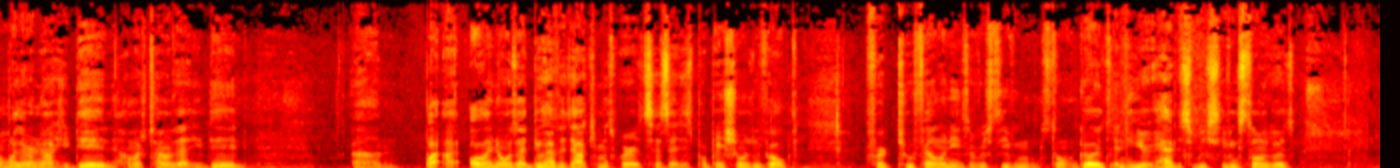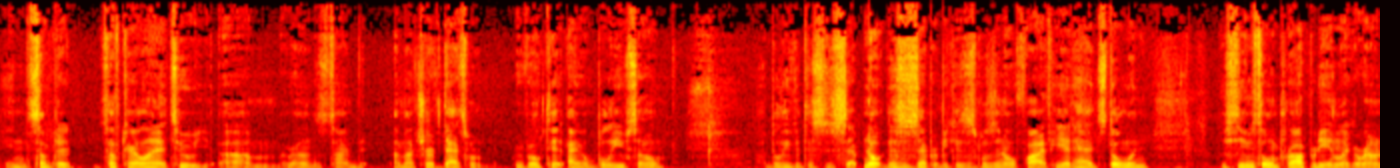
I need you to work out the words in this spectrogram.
on whether or not he did, how much time of that he did. Um, but I, all I know is I do have the documents where it says that his probation was revoked for two felonies of receiving stolen goods, and he had receiving stolen goods in Sumter, South Carolina too. Um, around this time, I'm not sure if that's what revoked it. I don't believe so. I believe that this is separate. No, this is separate because this was in 05. He had had stolen, receiving stolen property in like around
